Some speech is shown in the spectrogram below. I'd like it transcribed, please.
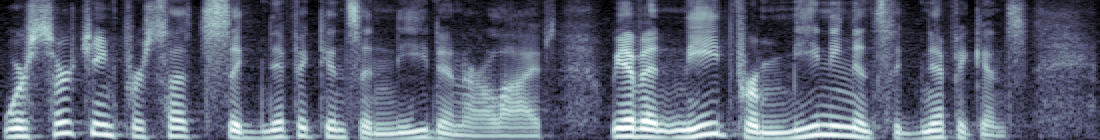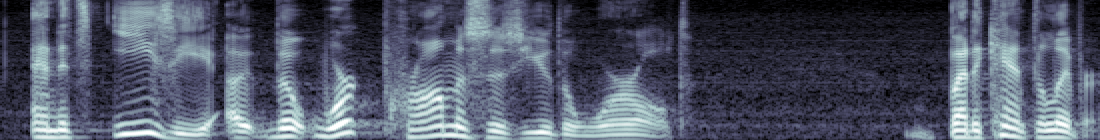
we're searching for such significance and need in our lives. We have a need for meaning and significance. And it's easy. Uh, the work promises you the world, but it can't deliver.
